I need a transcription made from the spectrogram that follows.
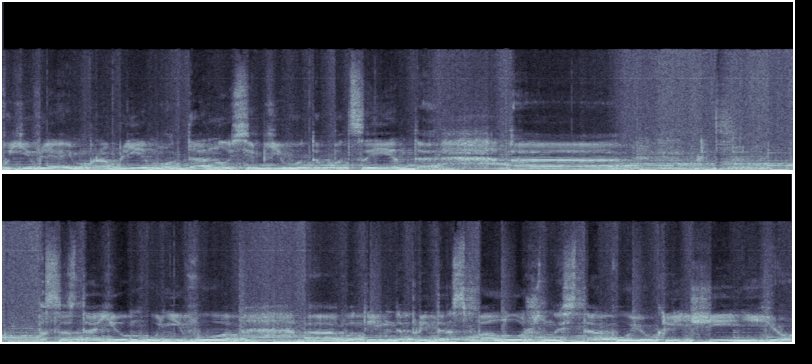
выявляем проблему, доносим его до пациента, а создаем у него а, вот именно предрасположенность такую к лечению,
